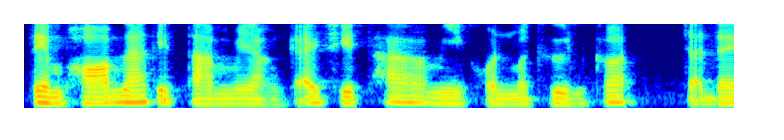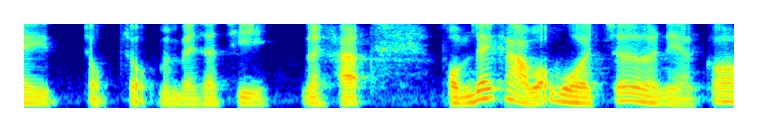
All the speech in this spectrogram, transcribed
เตรียมพร้อมนะติดตามอย่างใกล้ชิดถ้ามีคนมาคืนก็จะได้จบจบมันไปสักทีนะครับ ผมได้ข่าวว่าวอเจอร์เนี่ยก็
